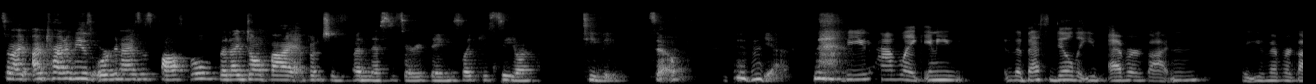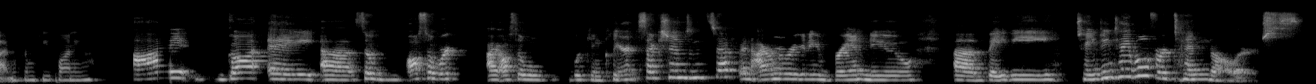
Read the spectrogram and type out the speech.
so I, I try to be as organized as possible, but I don't buy a bunch of unnecessary things like you see on TV. So yeah. Do you have like any the best deal that you've ever gotten that you've ever gotten from couponing? I got a uh, so also work. I also look in clearance sections and stuff, and I remember getting a brand new uh, baby changing table for ten dollars.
